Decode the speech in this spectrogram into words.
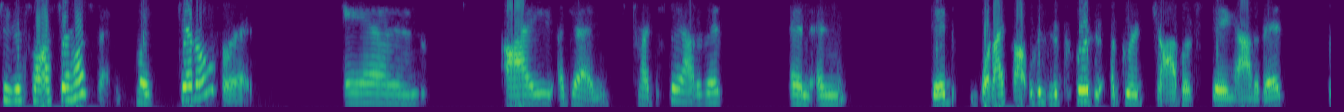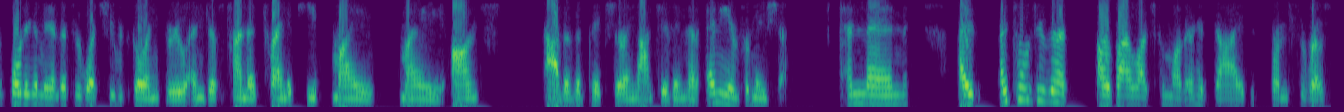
She just lost her husband. Like, get over it. And I, again, tried to stay out of it and, and did what I thought was a good, a good job of staying out of it, supporting Amanda through what she was going through and just kind of trying to keep my, my aunt's out of the picture and not giving them any information. And then I I told you that our biological mother had died from cirrhosis,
